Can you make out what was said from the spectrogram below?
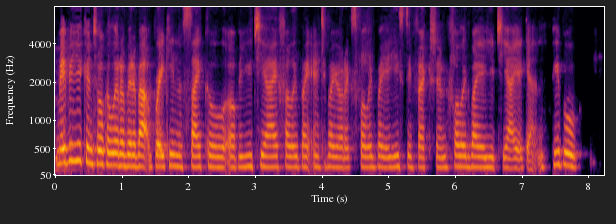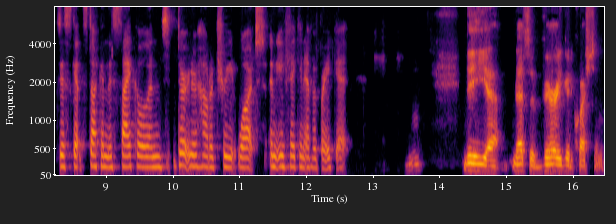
Maybe you can talk a little bit about breaking the cycle of a UTI followed by antibiotics, followed by a yeast infection, followed by a UTI again. People just get stuck in this cycle and don't know how to treat what and if they can ever break it. Mm-hmm. The uh, that's a very good question,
